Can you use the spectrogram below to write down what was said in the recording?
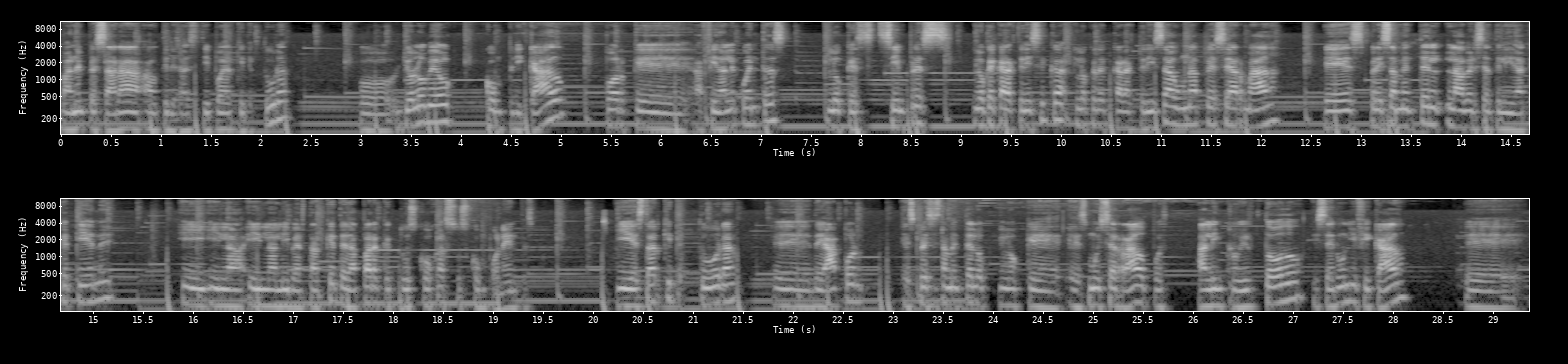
van a empezar a, utilizar ese tipo de arquitectura. O yo lo veo complicado porque a final de cuentas lo que siempre es lo que caracteriza lo que caracteriza a una PC armada es precisamente la versatilidad que tiene y, y, la, y la libertad que te da para que tú escojas sus componentes. Y esta arquitectura eh, de Apple es precisamente lo, lo, que es muy cerrado, pues al incluir todo y ser unificado, eh,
